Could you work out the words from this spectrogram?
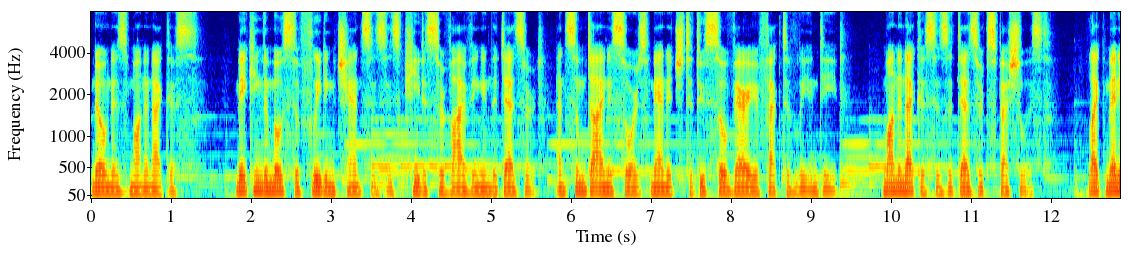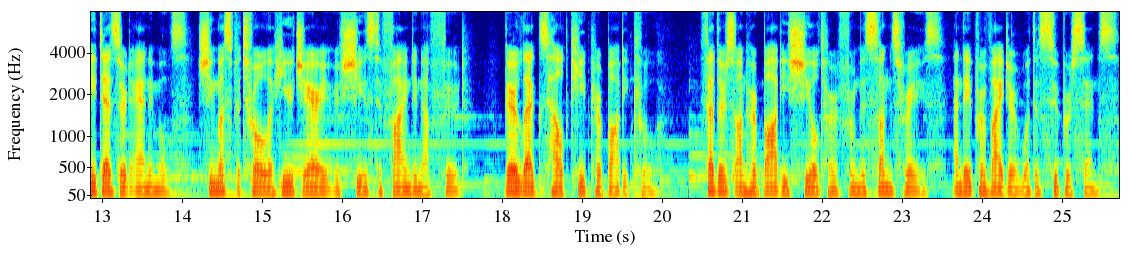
known as Mononychus. Making the most of fleeting chances is key to surviving in the desert, and some dinosaurs manage to do so very effectively indeed. Mononychus is a desert specialist. Like many desert animals, she must patrol a huge area if she is to find enough food. Bare legs help keep her body cool. Feathers on her body shield her from the sun's rays, and they provide her with a super sense.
